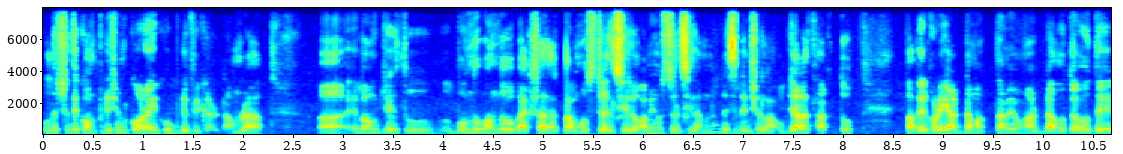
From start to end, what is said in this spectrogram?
ওদের সাথে কম্পিটিশন করাই খুব ডিফিকাল্ট আমরা এবং যেহেতু বন্ধু বান্ধব একসাথে থাকতাম হোস্টেল ছিল আমি হোস্টেল ছিলাম না রেসিডেন্সিয়াল যারা থাকতো তাদের ঘরেই আড্ডা মারতাম এবং আড্ডা হতে হতে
